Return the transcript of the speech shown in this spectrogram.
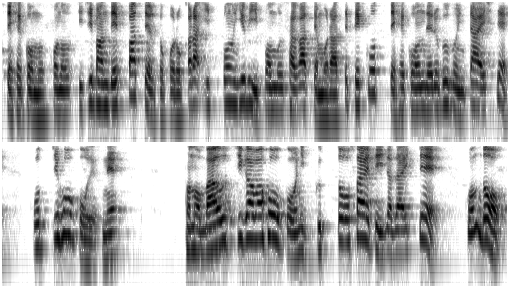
ってへこむこの一番出っ張ってるところから1本指1本分下がってもらってペコってへこんでる部分に対してこっち方向ですねこの真内側方向にぐっと押さえていただいて今度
